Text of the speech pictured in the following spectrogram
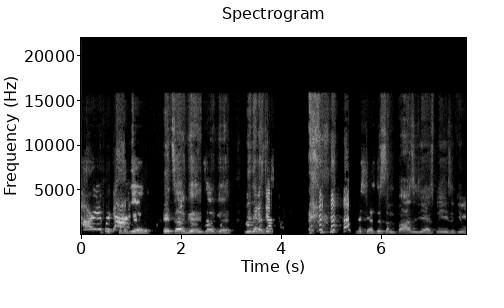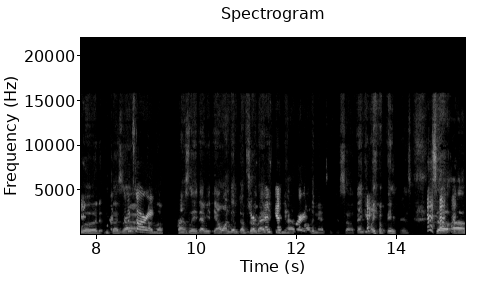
sorry, I forgot. It's all good. It's all good. It's all good. We're gonna, gonna just let's just do some pauses. Yes, please, if you would, because uh, I'm sorry. I love translate everything. I want them to absorb yes, everything yes, you have all the messages. So thank you for your patience. So, uh,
